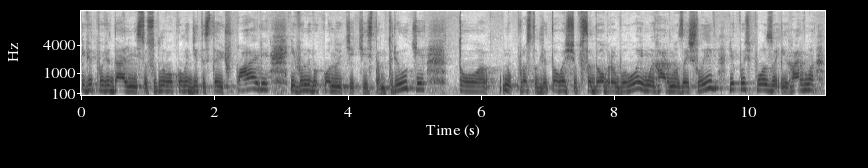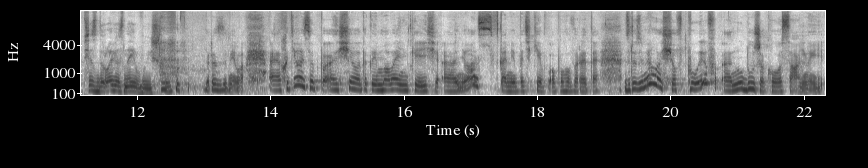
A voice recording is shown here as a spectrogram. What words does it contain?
і відповідальність, особливо коли діти стають в парі і вони виконують якісь там трюки. То ну просто для того, щоб все добре було, і ми гарно зайшли в якусь позу, і гарно всі здорові з неї вийшли. Зрозуміло. Е, Хотілося б е, ще такий маленький е, нюанс в темі батьків поговорити. Зрозуміло, що вплив ну дуже колосальний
